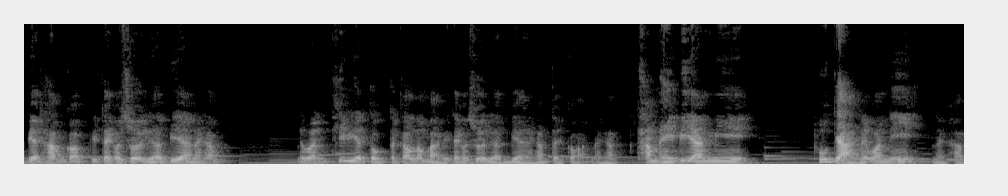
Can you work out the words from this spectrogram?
เบียร์ทำก็พี่แตงก็ช่วยเหลือเบียร์นะครับในวันที่เบียร์ตกตะกำลำบากพี่แตงก็ช่วยเหลือเบียร์นะครับ แต่ก่อนนะครับทำให้เบียร์มีทุกอย่างในวันนี้นะครับ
